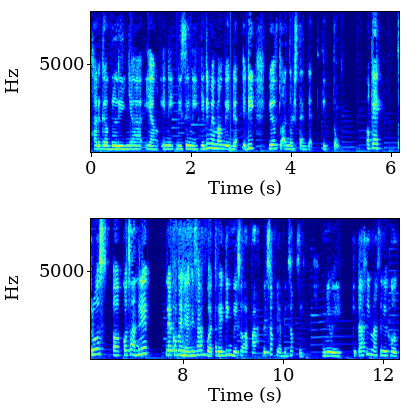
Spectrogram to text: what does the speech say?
harga belinya yang ini di sini. Jadi memang beda. Jadi you have to understand that gitu. Oke, okay. terus uh, coach Andre rekomendasi saham buat trading besok apa? Besok ya besok sih. Anyway, kita sih masih hold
